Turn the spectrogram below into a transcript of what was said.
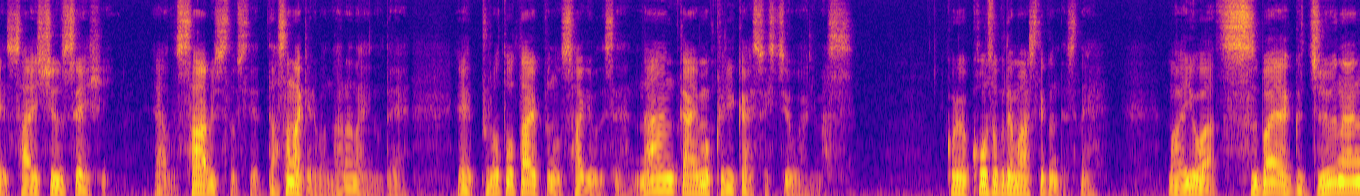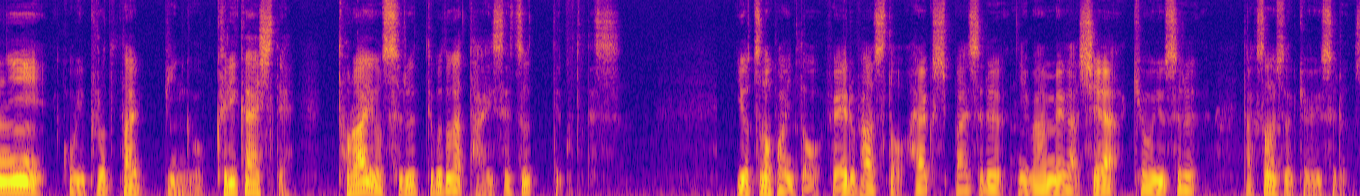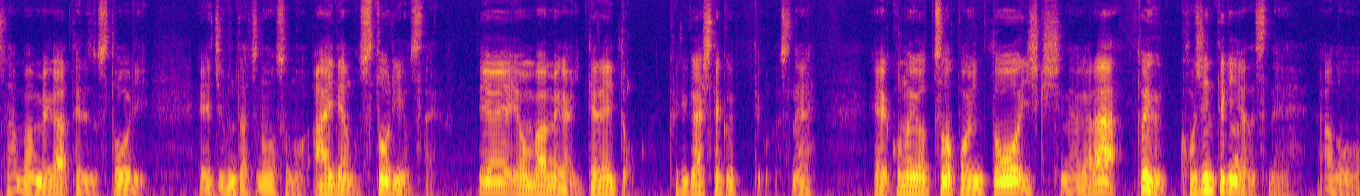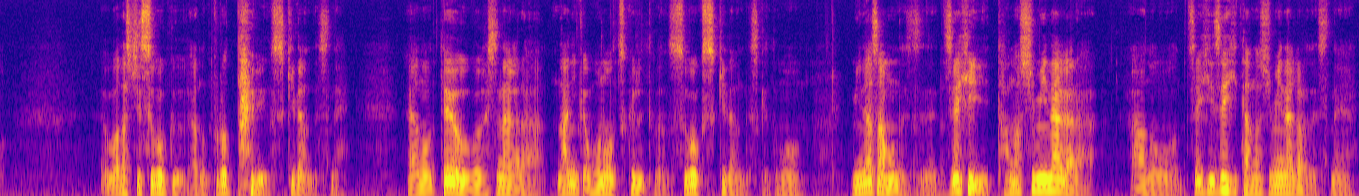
最終製品あのサービスとして出さなければならないので、プロトタイプの作業ですね何回も繰り返す必要がありますこれを高速で回していくんですね。まあ、要は素早く柔軟にこういうプロトタイピングを繰り返してトライをするってことが大切っていうことです。4つのポイント、フェールファースト、早く失敗する。2番目がシェア、共有する。たくさんの人と共有する。3番目がテレズストーリー、えー、自分たちのそのアイデアのストーリーを伝える。で、4番目がイテレート、繰り返していくってことですね。えー、この4つのポイントを意識しながらとにかく個人的にはですねあの私すごくあのプロトタイピング好きなんですねあの手を動かしながら何かものを作るってことかすごく好きなんですけども皆さんもですね是非楽しみながらあのぜひぜひ楽しみながらですね、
